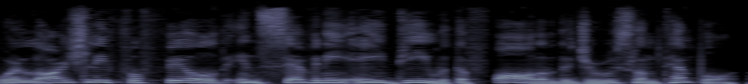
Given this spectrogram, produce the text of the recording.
were largely fulfilled in 70 AD with the fall of the Jerusalem temple.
